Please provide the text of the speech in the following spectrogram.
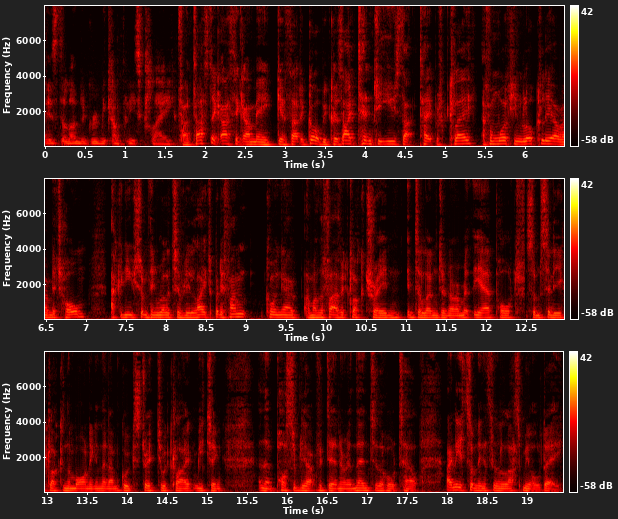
is the London Grooming Company's clay. Fantastic. I think I may give that a go because I tend to use that type of clay. If I'm working locally or I'm at home, I can use something relatively light. But if I'm going out, I'm on the five o'clock train into London or I'm at the airport some silly o'clock in the morning and then I'm going straight to a client meeting and then possibly out for dinner and then to the hotel. I need something that's going to last me all day.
